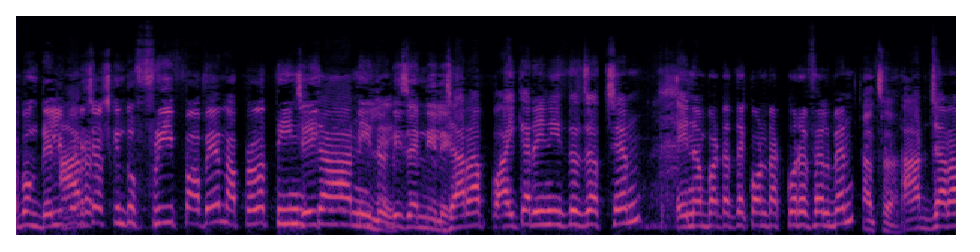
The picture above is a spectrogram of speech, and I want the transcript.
এবং ডেলিভারি চার্জ কিন্তু ফ্রি পাবেন আপনারা তিনটা নিলে। যারা পাইকারি নিতে যাচ্ছেন এই নাম্বারটাতে কন্ট্যাক্ট করে ফেলবেন। আচ্ছা। আর যারা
